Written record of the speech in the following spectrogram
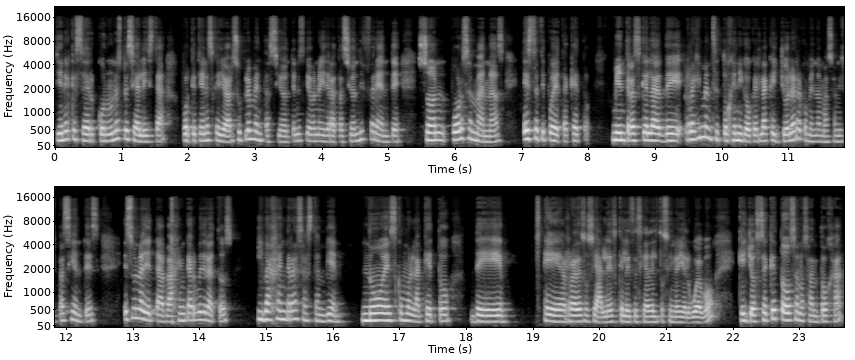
tiene que ser con un especialista porque tienes que llevar suplementación, tienes que llevar una hidratación diferente, son por semanas este tipo de taqueto. Mientras que la de régimen cetogénico, que es la que yo le recomiendo más a mis pacientes, es una dieta baja en carbohidratos y baja en grasas también. No es como la keto de eh, redes sociales que les decía del tocino y el huevo, que yo sé que todo se nos antoja,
